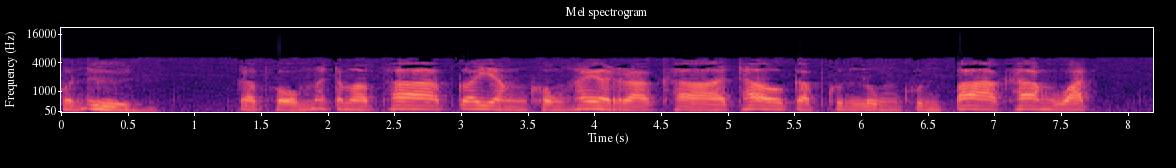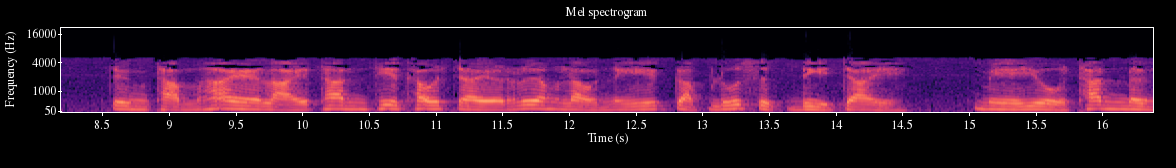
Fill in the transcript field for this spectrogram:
คนอื่น กระผมอัตมาภาพก็ยังคงให้ราคาเท่ากับคุณลุงคุณป้าข้างวัด จึงทำให้หลายท่านที่เข้าใจเรื่องเหล่านี้กับรู้สึกดีใจ มีอยู่ท่านหนึ่ง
